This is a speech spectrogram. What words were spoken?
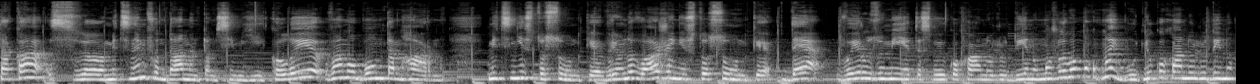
Така з е, міцним фундаментом сім'ї, коли вам обом там гарно, міцні стосунки, врівноважені стосунки, де ви розумієте свою кохану людину, можливо, майбутню кохану людину,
